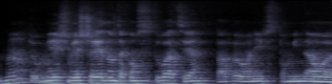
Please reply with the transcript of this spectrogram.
Mhm, tu mieliśmy jeszcze jedną taką sytuację. Paweł o niej wspominał, e,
